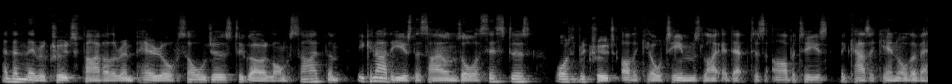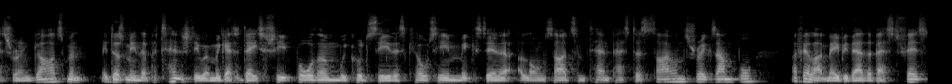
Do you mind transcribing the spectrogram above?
and then they recruit 5 other Imperial soldiers to go alongside them. You can either use the Scions or the Sisters, or to recruit other kill teams like Adeptus Arbites, the Kasrkin, or the Veteran Guardsmen. It does mean that potentially when we get a datasheet for them, we could see this kill team mixed in alongside some Tempestus Scions, for example, I feel like maybe they're the best fit.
